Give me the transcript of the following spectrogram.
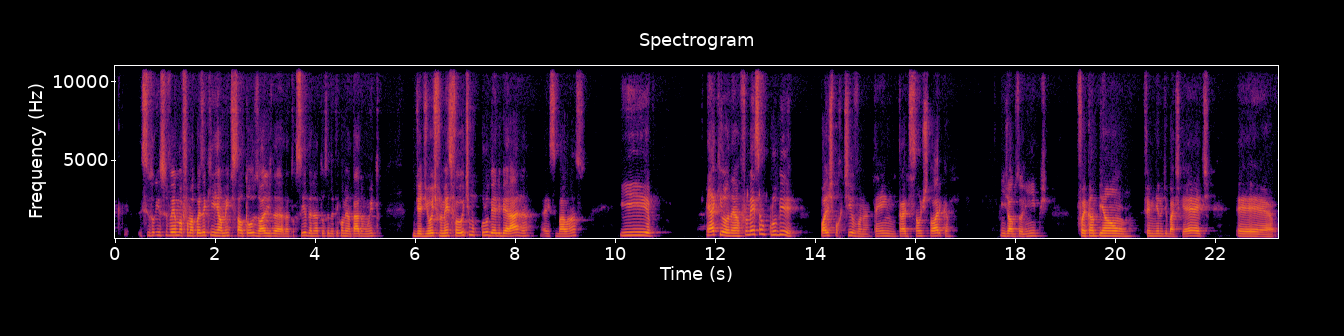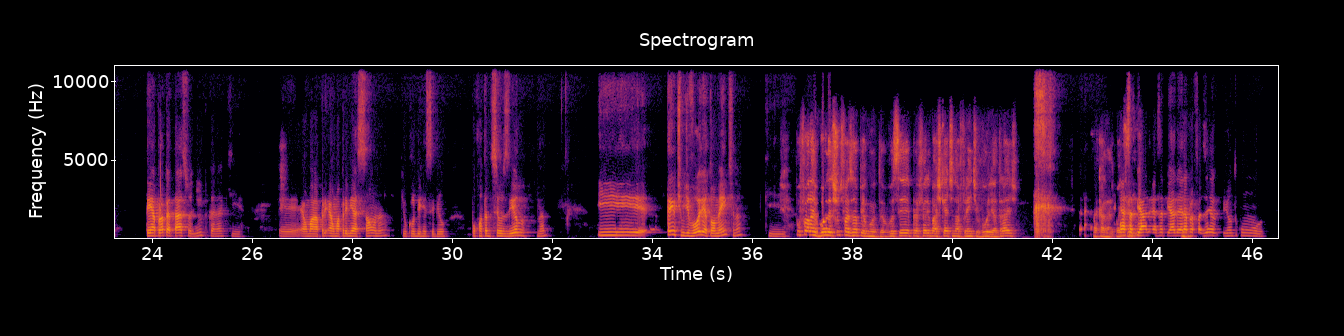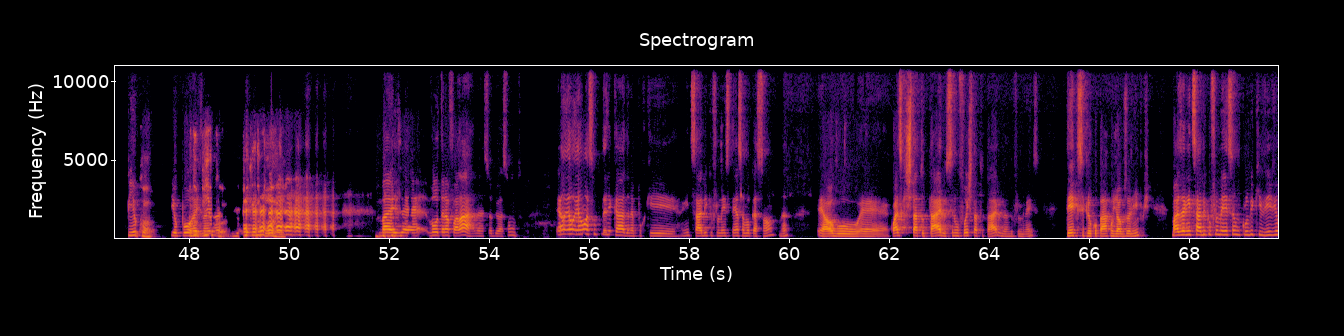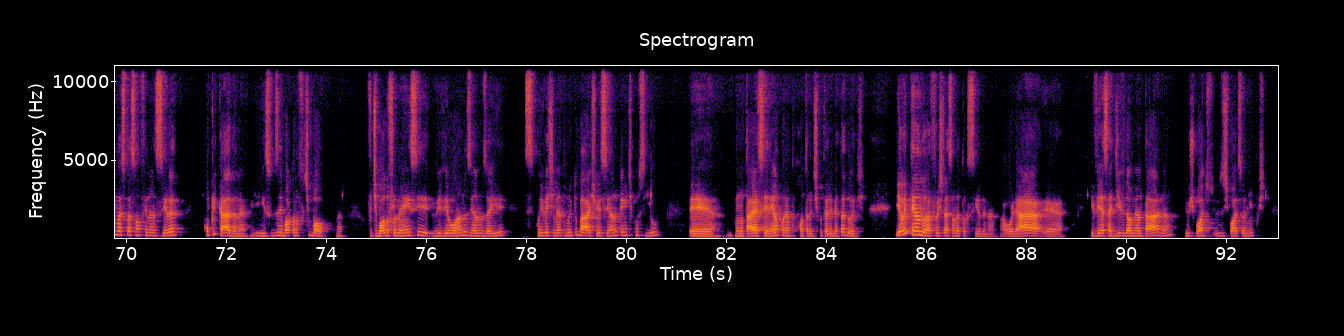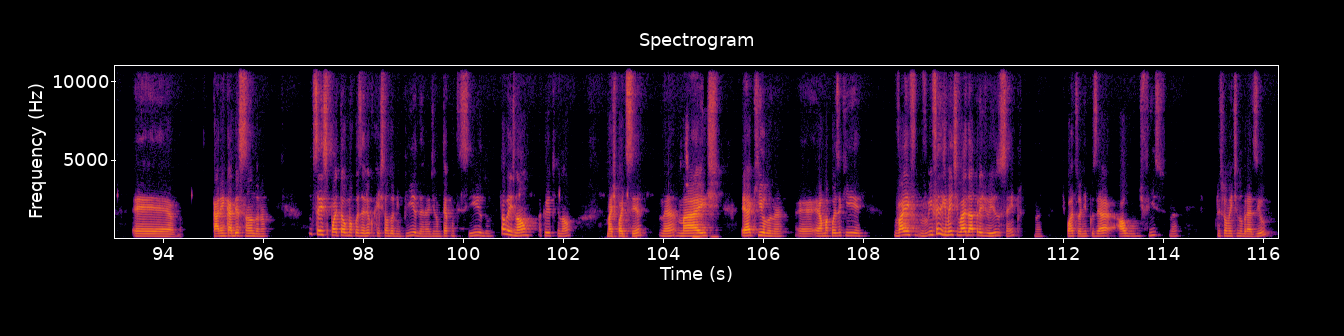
isso, foi, uma, foi uma coisa que realmente saltou os olhos da, da torcida, né? A torcida tem comentado muito. No dia de hoje, o Fluminense foi o último clube a liberar né, esse balanço. E é aquilo, né? O Fluminense é um clube poliesportivo, né? Tem tradição histórica em Jogos Olímpicos, foi campeão feminino de basquete, é, tem a própria taça olímpica, né? Que é, é, uma, é uma premiação, né? Que o clube recebeu por conta do seu zelo, né? E tem o time de vôlei atualmente, né? Que... Por falar em vôlei, deixa eu te fazer uma pergunta. Você prefere basquete na frente e vôlei atrás? Sacanagem, essa, piada, essa piada era para fazer junto com o Pico o e o Porra. Do né? Pico, né? o Pico do Porra. Mas, é, voltando a falar né, sobre o assunto, é, é, é, um assunto delicado, né? Porque a gente sabe que o Fluminense tem essa vocação, né? É algo é, quase que estatutário, se não for estatutário, né, do Fluminense, ter que se preocupar com os Jogos Olímpicos. Mas a gente sabe que o Fluminense é um clube que vive uma situação financeira complicada, né? E isso desemboca no futebol. Né? O futebol do Fluminense viveu anos e anos aí com investimento muito baixo. Esse ano que a gente conseguiu é, montar esse elenco, né, por conta da disputa da Libertadores. E eu entendo a frustração da torcida, né? Ao olhar é, e ver essa dívida aumentar, né? E os esportes, os esportes olímpicos estarem é, encabeçando, né? Não sei se pode ter alguma coisa a ver com a questão da Olimpíada, né, de não ter acontecido. Talvez não, acredito que não, mas pode ser, né? Mas é aquilo, né? É, é uma coisa que vai, infelizmente, vai dar prejuízo sempre. Né? Esportes olímpicos é algo difícil, né? Principalmente no Brasil.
